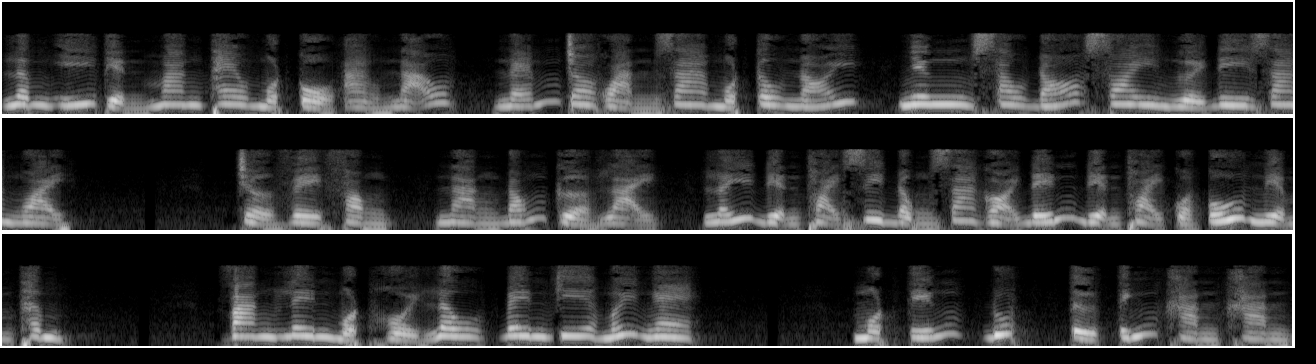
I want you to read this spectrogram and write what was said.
Lâm ý tiện mang theo một cổ ảo não, ném cho quản gia một câu nói, nhưng sau đó xoay người đi ra ngoài. Trở về phòng, nàng đóng cửa lại, lấy điện thoại di động ra gọi đến điện thoại của cố niệm thâm. Vang lên một hồi lâu bên kia mới nghe. Một tiếng đút, từ tính khàn khàn,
